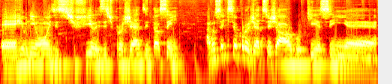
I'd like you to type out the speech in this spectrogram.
é, reuniões, existe fila, existe projetos. Então, assim a não ser que seu projeto seja algo que, assim, é,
